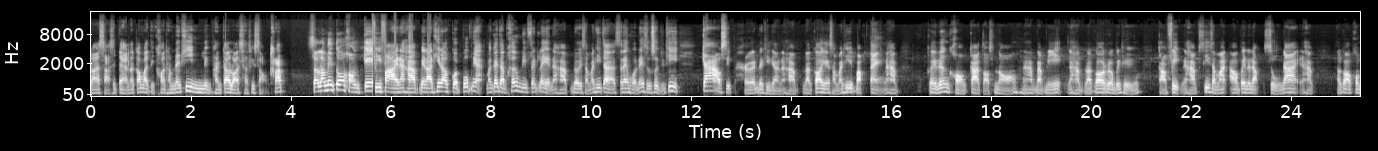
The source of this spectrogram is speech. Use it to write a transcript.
738 แล้วก็ Multi Core ทำได้ที่ 1,932 ครับสำหรับในตัวของเกม Free Fire นะครับ เวลาที่เรากดปุ๊บเนี่ย มันก็จะเพิ่ม refresh rate นะครับ โดยสามารถที่จะแสดงผลได้สูงสุดอยู่ที่ 90เฮิร์ตซ์เลยทีเดียวนะครับ แล้วก็ยังสามารถที่ปรับแต่งนะครับ ในเรื่องของการตอบสนองนะครับแบบนี้นะครับ แล้วก็รวมไปถึงกราฟิกนะครับ ที่สามารถเอาไประดับสูงได้นะครับ แล้วก็คม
